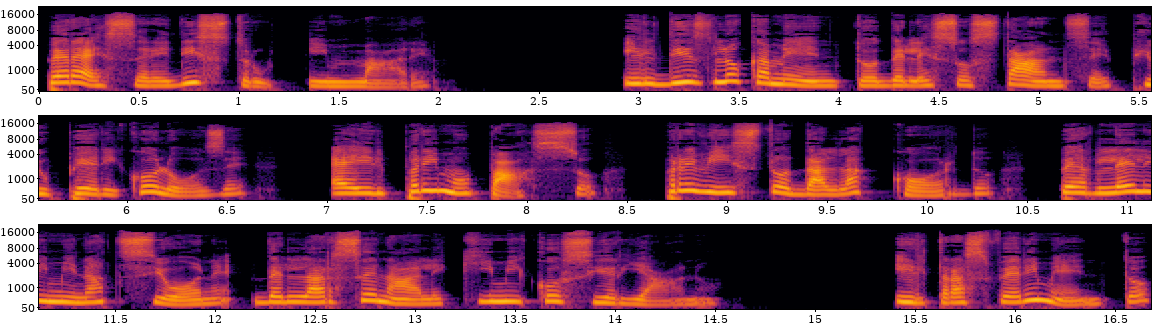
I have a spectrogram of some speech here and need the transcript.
per essere distrutti in mare. Il dislocamento delle sostanze più pericolose è il primo passo previsto dall'accordo per l'eliminazione dell'arsenale chimico siriano. Il trasferimento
